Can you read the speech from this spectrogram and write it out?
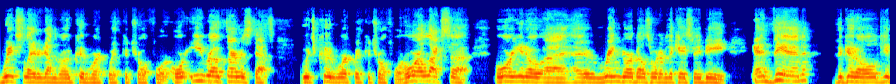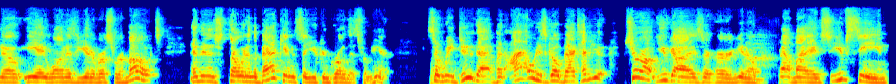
which later down the road could work with control 4 or eero thermostats which could work with control 4 or alexa or you know uh, uh, ring doorbells or whatever the case may be and then the good old you know ea1 is a universal remote and then just throw it in the back end and say you can grow this from here so we do that but i always go back have you sure you guys are, are you know about my age so you've seen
